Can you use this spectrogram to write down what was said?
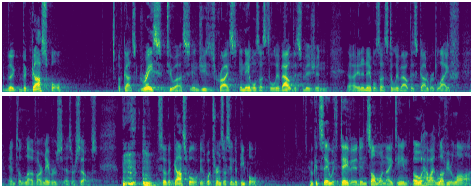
the, the gospel of God's grace to us in Jesus Christ enables us to live out this vision. Uh, it enables us to live out this Godward life and to love our neighbors as ourselves. so the gospel is what turns us into people who can say with David in Psalm 119, Oh, how I love your law.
